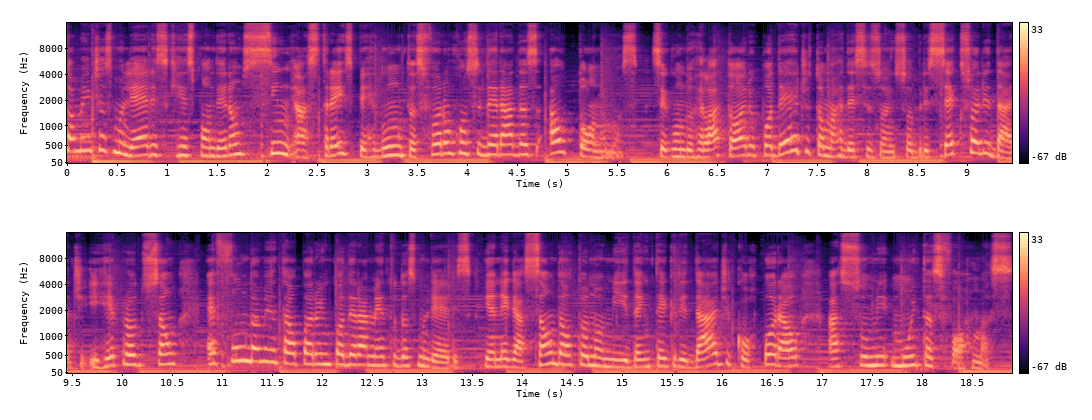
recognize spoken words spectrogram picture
Somente as mulheres que responderam sim às três perguntas foram consideradas autônomas. Segundo o relatório, o poder de tomar decisões sobre sexualidade e reprodução é fundamental para o empoderamento das mulheres, e a negação da autonomia e da integridade corporal assume muitas formas.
